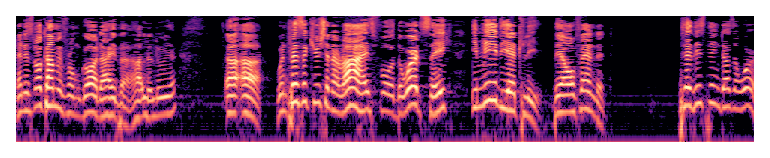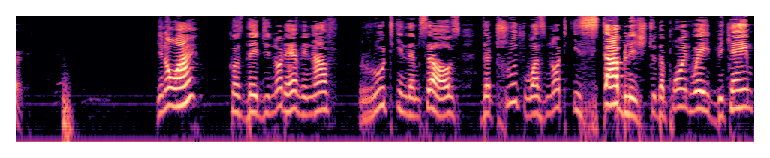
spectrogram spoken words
And it's not coming from God either. Hallelujah. Uh, uh, when persecution arise for the word's sake, immediately they are offended. Say, this thing doesn't work. You know why? Because they did not have enough root in themselves. The truth was not established to the point where it became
